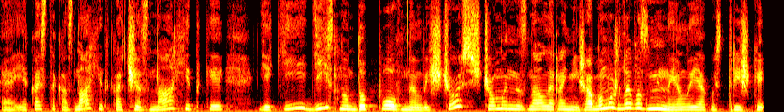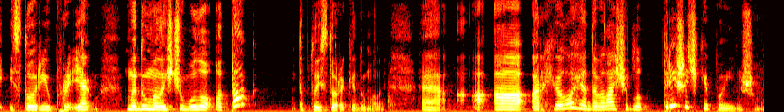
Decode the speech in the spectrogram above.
е, якась така знахідка чи знахідки, які дійсно доповнили щось, що ми не знали раніше, або можливо змінили якось трішки історію про як ми думали, що було отак. Тобто історики думали, Е, а, археологія довела, що було трішечки по-іншому.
